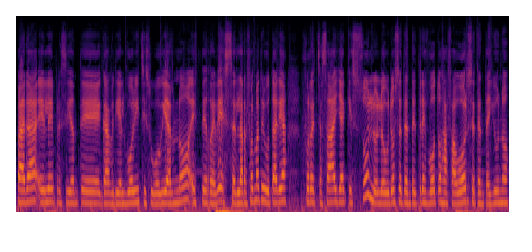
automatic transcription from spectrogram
para el eh, presidente Gabriel Boric y su gobierno. Este revés, la reforma tributaria fue rechazada ya que solo logró 73 votos a favor, 71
